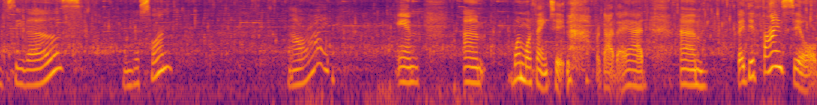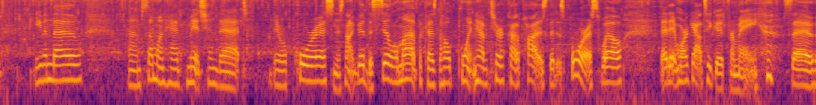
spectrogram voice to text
You see those. And this one. All right. And um, one more thing too, I forgot to add. Um, they did fine sealed, even though um, someone had mentioned that they were porous and it's not good to seal them up because the whole point in having terracotta pot is that it's porous. Well, that didn't work out too good for me. so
